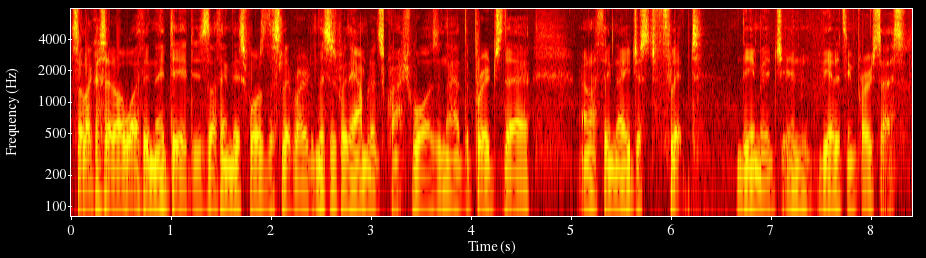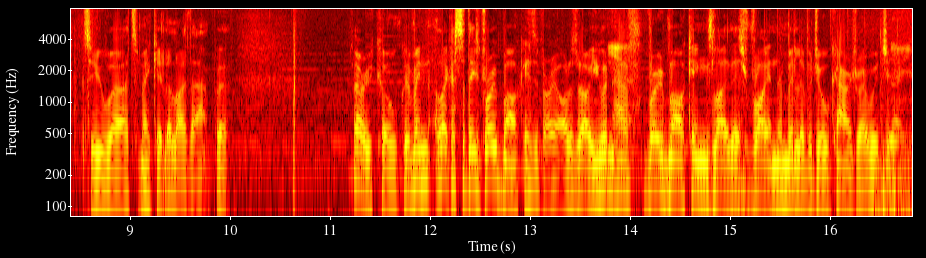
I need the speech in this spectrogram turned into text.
So like I said, what I think they did is I think this was the slip road and this is where the ambulance crash was and they had the bridge there and I think they just flipped the image in the editing process to uh, to make it look like that. But very cool. I mean, like I said, these road markings are very odd as well. You wouldn't Yeah. have road markings like this right in the middle of a dual carriageway, would you? No, you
